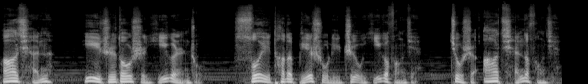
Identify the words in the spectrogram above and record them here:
阿钱呢，一直都是一个人住，所以他的别墅里只有一个房间，就是阿钱的房间，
